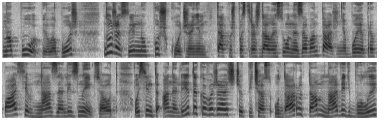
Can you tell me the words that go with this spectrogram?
на попіл або ж дуже сильно пошкоджені. Також постраждали зони завантаження боєприпасів на залізницю. От осінт-аналітики вважають, що під час удару там навіть були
